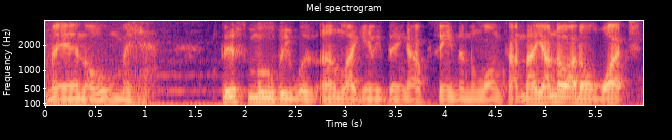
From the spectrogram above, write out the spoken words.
Man, oh man. This movie was unlike anything I've seen in a long time. Now y'all know I don't watch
